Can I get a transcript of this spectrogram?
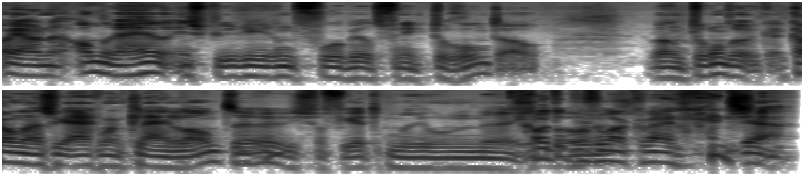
oh ja, een andere heel inspirerend voorbeeld vind ik Toronto. Want Toronto, Canada is eigenlijk maar een klein land, hè, iets van 40 miljoen uh, Groot oppervlak, weinig mensen. Ja,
